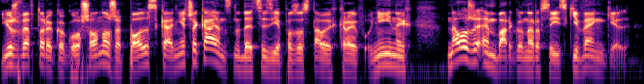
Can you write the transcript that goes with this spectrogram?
Już we wtorek ogłoszono, że Polska, nie czekając na decyzję pozostałych krajów unijnych, nałoży embargo na rosyjski węgiel –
